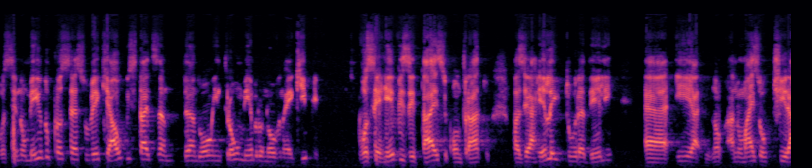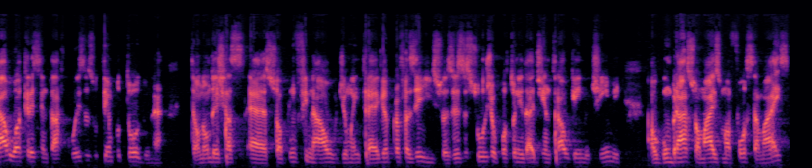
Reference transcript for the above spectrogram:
Você, no meio do processo, vê que algo está desandando ou entrou um membro novo na equipe, você revisitar esse contrato, fazer a releitura dele é, e, no, no, mais, ou tirar ou acrescentar coisas o tempo todo, né? Então, não deixar é, só para um final de uma entrega para fazer isso. Às vezes surge a oportunidade de entrar alguém no time, algum braço a mais, uma força a mais,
